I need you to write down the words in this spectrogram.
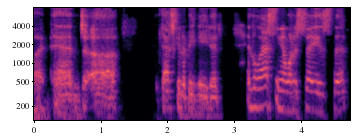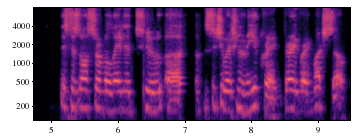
Uh, and uh, that's going to be needed. And the last thing I want to say is that this is also related to uh, the situation in the Ukraine, very, very much so.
